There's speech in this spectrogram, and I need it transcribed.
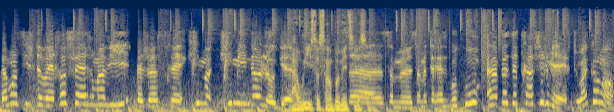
Ben moi, si je devais refaire ma vie, ben je serais criminologue. Ah oui, ça c'est un beau métier ça. ça, ça me, ça m'intéresse beaucoup. À la place d'être infirmière, tu vois comment?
